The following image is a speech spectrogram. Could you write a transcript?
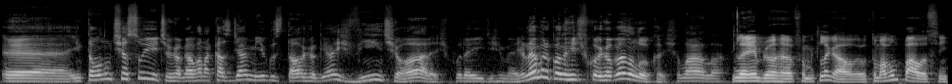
É, então não tinha Switch, eu jogava na casa de amigos e tal, joguei umas 20 horas por aí de Smash. Lembra quando a gente ficou jogando, Lucas? Lá, lá. Lembro, uhum, foi muito legal. Eu tomava um pau, assim.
